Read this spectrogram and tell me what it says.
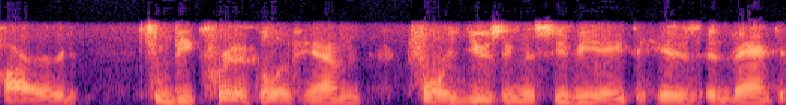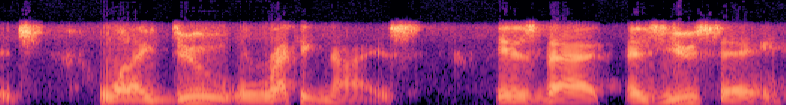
hard to be critical of him for using the CBA to his advantage. What I do recognize is that, as you say,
